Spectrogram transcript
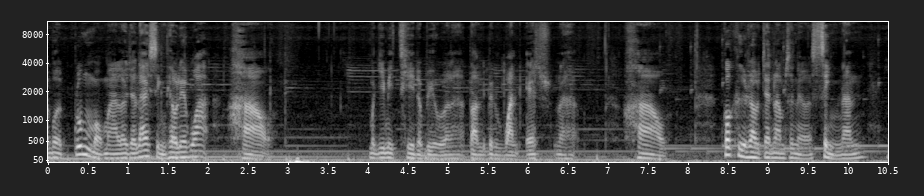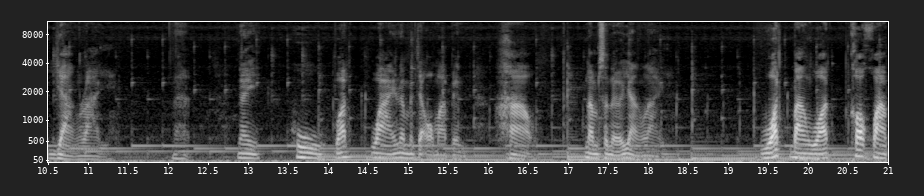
ระเบิดปุ้มออกมาเราจะได้สิ่งที่เราเรียกว่า how เมื่อกี้มี TW แล้วนะฮะตอนนี้เป็น 1H นะฮะ how ก็คือเราจะนำเสนอสิ่งนั้นอย่างไรนะฮะใน who what why นะมันจะออกมาเป็น how นำเสนออย่างไร what บาง what ข้อความ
